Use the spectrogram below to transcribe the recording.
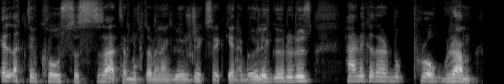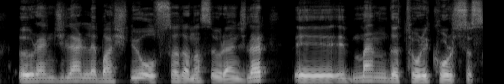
Elective courses zaten muhtemelen göreceksek gene böyle görürüz. Her ne kadar bu program öğrencilerle başlıyor olsa da nasıl öğrenciler? E, mandatory courses.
